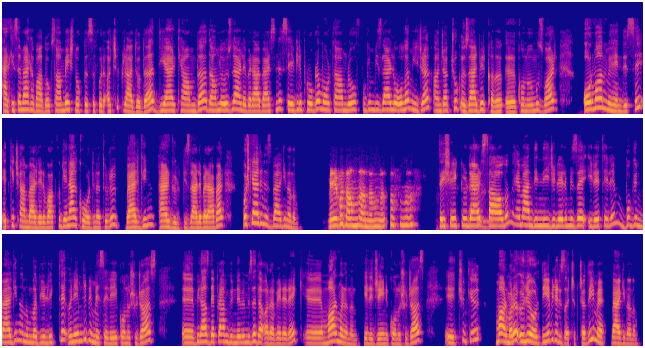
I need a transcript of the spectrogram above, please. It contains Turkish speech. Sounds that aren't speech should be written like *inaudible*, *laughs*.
Herkese merhaba 95.0 Açık Radyo'da Diğer Kam'da Damla Özler'le berabersiniz. Sevgili program ortağım Rauf bugün bizlerle olamayacak ancak çok özel bir e, konuğumuz var. Orman Mühendisi Etki Çemberleri Vakfı Genel Koordinatörü Belgin Ergül bizlerle beraber. Hoş geldiniz Belgin Hanım. Merhaba Damla Hanım, nasılsınız? Teşekkürler, sağ olun. Hemen dinleyicilerimize iletelim. Bugün Belgin Hanım'la birlikte önemli bir meseleyi konuşacağız. Ee, biraz deprem gündemimize de ara vererek e, Marmara'nın geleceğini konuşacağız. E, çünkü Marmara ölüyor diyebiliriz açıkça değil mi Belgin Hanım?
